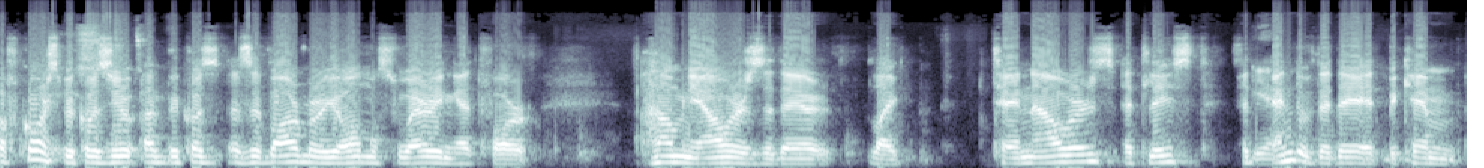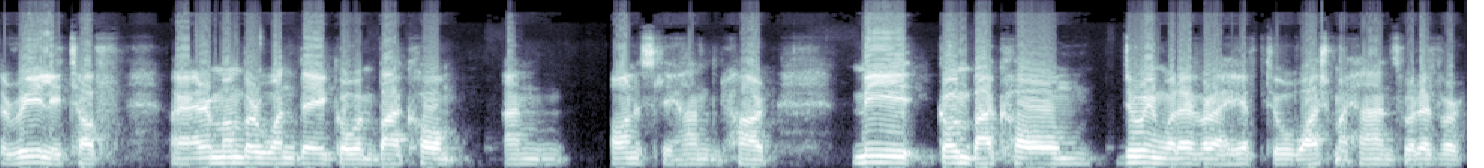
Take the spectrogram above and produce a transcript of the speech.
Of course, because you uh, because as a barber, you're almost wearing it for how many hours a day? Like 10 hours at least. At yeah. the end of the day, it became really tough. I remember one day going back home and honestly, hand and heart, me going back home, doing whatever I have to, wash my hands, whatever,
